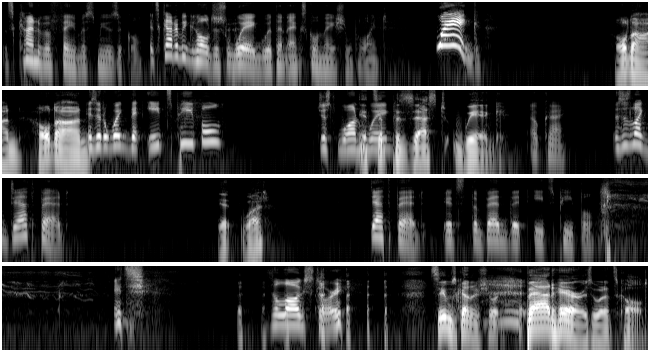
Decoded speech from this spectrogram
It's kind of a famous musical. It's got to be called just wig with an exclamation point. Wig! hold on. Hold on. Is it a wig that eats people? Just one wig. it's a possessed wig. okay. This is like deathbed. It what? Deathbed. It's the bed that eats people. it's it's a long story. Seems kind of short. Bad hair is what it's called.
